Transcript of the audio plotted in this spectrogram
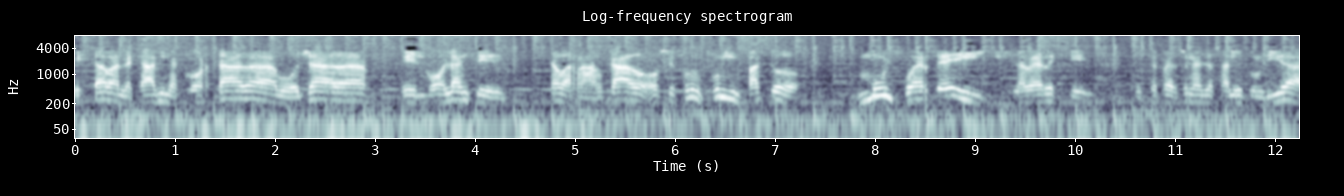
estaba la cabina cortada, abollada, el volante estaba arrancado, o sea, fue un, fue un impacto muy fuerte y, la verdad es que esta persona ya salió con vida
